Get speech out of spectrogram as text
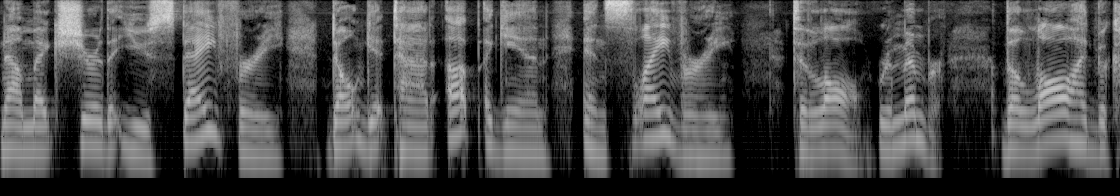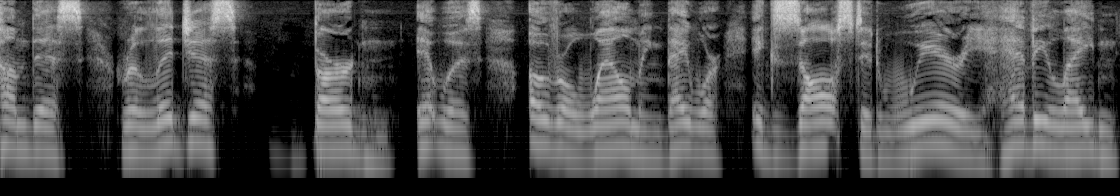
Now make sure that you stay free. Don't get tied up again in slavery to the law. Remember, the law had become this religious burden. It was overwhelming. They were exhausted, weary, heavy laden.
